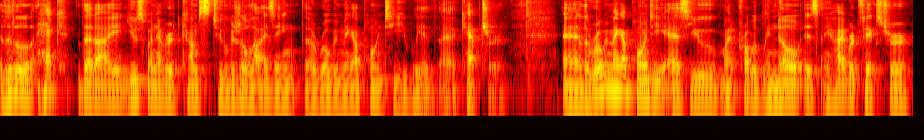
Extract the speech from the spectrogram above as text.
a little hack that I use whenever it comes to visualizing the Robe Mega Pointe with uh, Capture. Uh, the Robe Mega Pointe, as you might probably know, is a hybrid fixture.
